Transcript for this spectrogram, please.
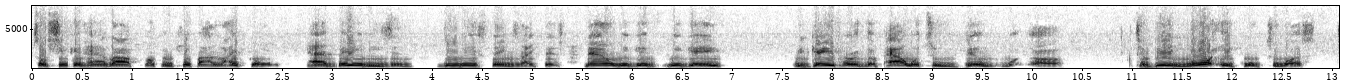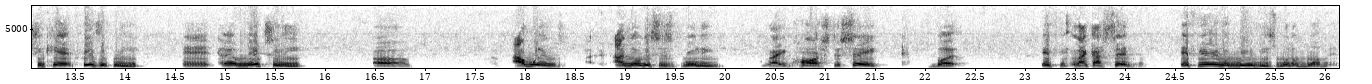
so she can have our fucking keep our life going, have babies and do these things like this. Now we give we gave we gave her the power to deal uh, to be more equal to us. She can't physically and uh, mentally. Uh, I wouldn't. I know this is really like harsh to say, but if like I said, if you're in the movies with a woman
